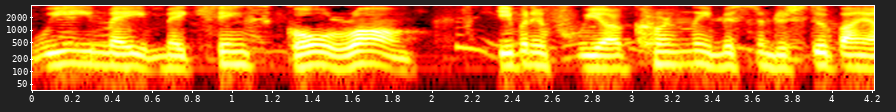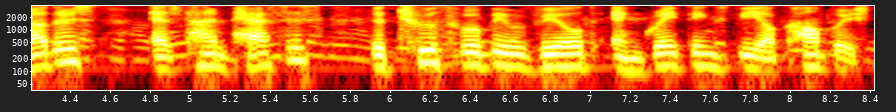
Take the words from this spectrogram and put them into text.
we may make things go wrong. Even if we are currently misunderstood by others, as time passes, the truth will be revealed and great things be accomplished.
